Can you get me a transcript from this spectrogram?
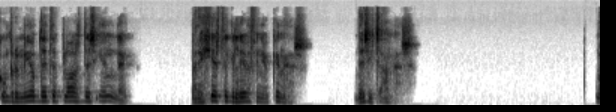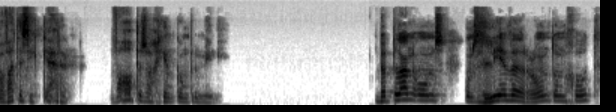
kompromie op dit te plaas, dis een ding. Maar die geestelike lewe van jou kinders, dis iets anders. Maar wat is die kern? Waarop is daar geen kompromie nie? Beplan ons ons lewe rondom God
